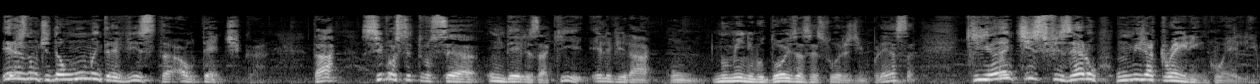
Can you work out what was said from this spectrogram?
Eles não te dão uma entrevista autêntica, tá? Se você trouxer um deles aqui, ele virá com no mínimo dois assessores de imprensa que antes fizeram um media training com ele,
